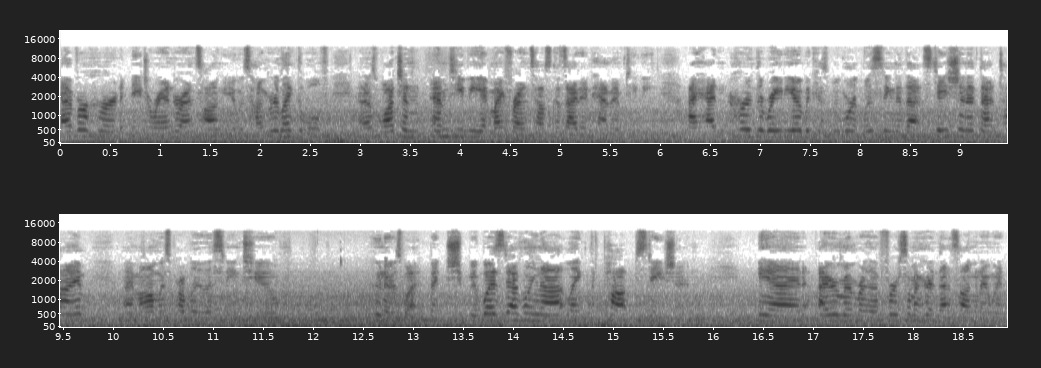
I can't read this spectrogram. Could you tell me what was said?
ever heard a Duran Duran song. It was "Hungry Like the Wolf," and I was watching MTV at my friend's house because I didn't have MTV. I hadn't heard the radio because we weren't listening to that station at that time. My mom was probably listening to who knows what, but it was definitely not like the pop station. And I remember the first time I heard that song, and I went,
